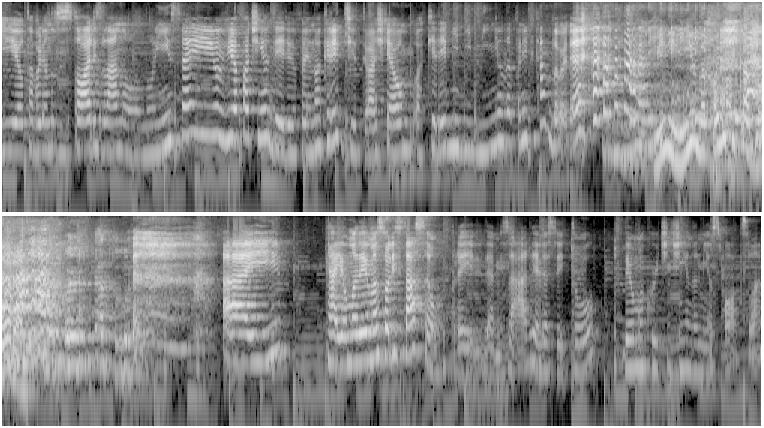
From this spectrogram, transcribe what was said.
e eu tava olhando os stories lá no, no Insta e eu vi a fotinha dele. Eu falei, não acredito, eu acho que é o- aquele menininho da panificadora. Menininho da panificadora. Aí, aí eu mandei uma solicitação pra ele de amizade, ele aceitou, deu uma curtidinha nas minhas fotos lá.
